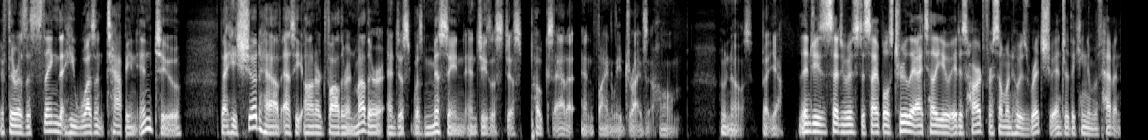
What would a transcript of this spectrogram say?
if there was this thing that he wasn't tapping into that he should have as he honored father and mother and just was missing and jesus just pokes at it and finally drives it home. Who knows? But yeah Then Jesus said to his disciples, Truly I tell you, it is hard for someone who is rich to enter the kingdom of heaven.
